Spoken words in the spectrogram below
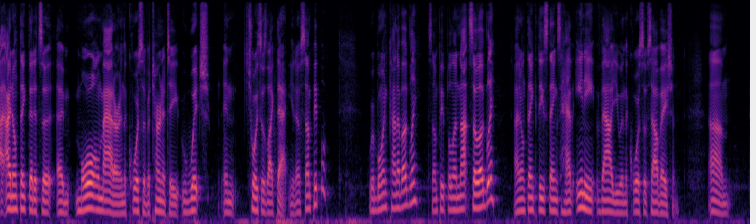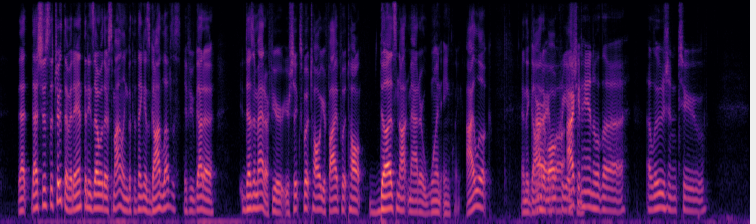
I, don't think that it's a, a moral matter in the course of eternity, which in choices like that. You know, some people were born kind of ugly, some people are not so ugly. I don't think these things have any value in the course of salvation. Um, that that's just the truth of it. Anthony's over there smiling, but the thing is, God loves us. If you've got a, it doesn't matter if you're you're six foot tall, you're five foot tall, does not matter one inkling. I look, and the God All of all well, creation. I can handle the allusion to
